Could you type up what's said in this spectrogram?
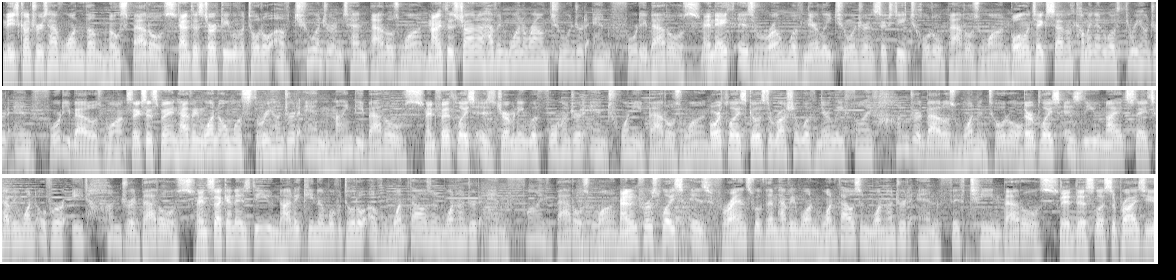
These countries have won the most battles. 10th is Turkey with a total of 210 battles won. 9th is China having won around 240 battles. And 8th is Rome with nearly 260 total battles won. Poland takes 7th coming in with 340 battles won. 6th is Spain having won almost 390 battles. And 5th place is Germany with 420 battles won. 4th place goes to Russia with nearly 500 battles won in total. 3rd place is the United States having won over 8 800 battles. And second is the United Kingdom with a total of 1,105 battles won. And in first place is France with them having won 1,115 battles. Did this list surprise you?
